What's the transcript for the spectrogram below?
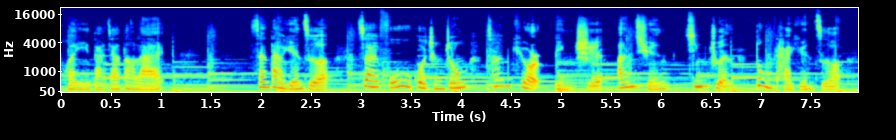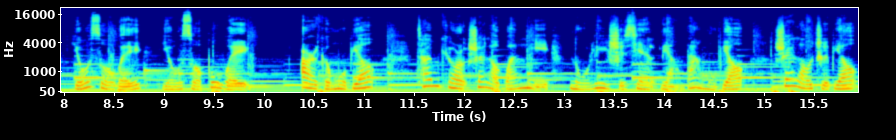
欢迎大家到来。三大原则，在服务过程中，TimeCure 秉持安全、精准、动态原则，有所为有所不为。二个目标。TimeCure 衰老管理努力实现两大目标：衰老指标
